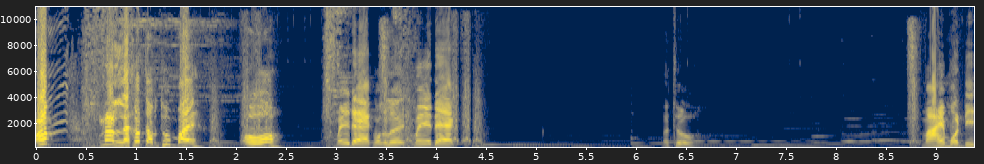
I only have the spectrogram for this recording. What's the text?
อ๊อบนั่นแหละเขาจับทุ่มไป โอ้ ไม่แดกบอกเลย ไม่แดก โอ้โถมาให้หมดดิ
